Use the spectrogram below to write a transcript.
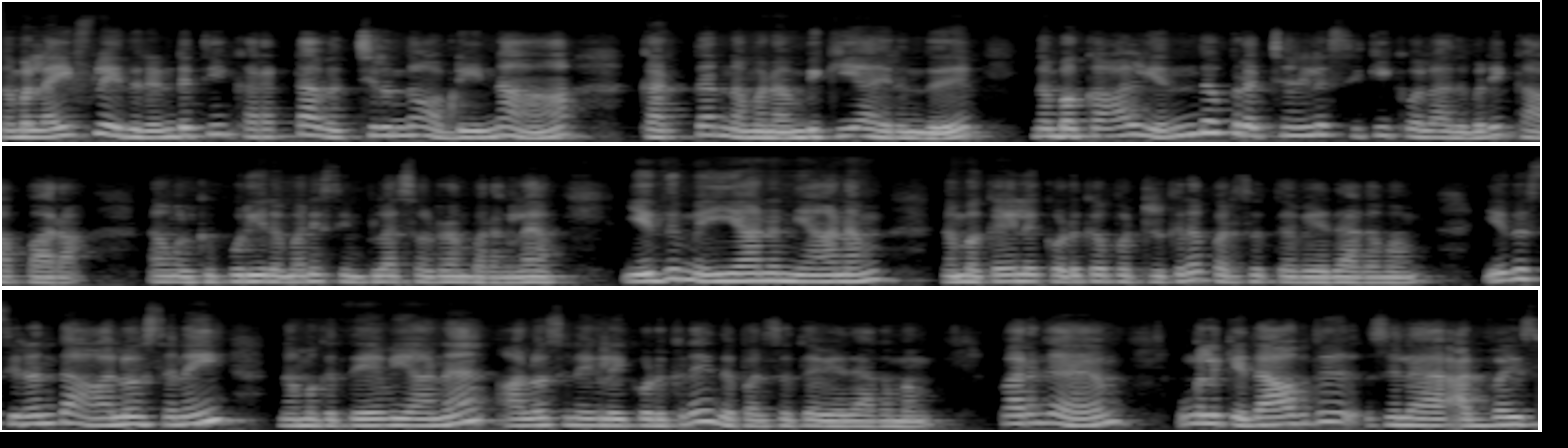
நம்ம லைஃப்பில் இது ரெண்டுத்தையும் கரெக்டாக வச்சுருந்தோம் அப்படின்னா கர்த்தர் நம்ம நம்பிக்கையாக இருந்து நம்ம கால் எந்த பிரச்சனையிலும் சிக்கிக்கொள்ளாதபடி காப்பாறான் நான் உங்களுக்கு புரிகிற மாதிரி சிம்பிளாக சொல்கிறேன் பாருங்களேன். எது மெய்யான ஞானம்? நம்ம கையில் கொடுக்கப்பட்டிருக்கிற பரிசுத்த வேதாகமம். எது சிறந்த ஆலோசனை? நமக்கு தேவையான ஆலோசனைகளை கொடுக்குற இந்த பரிசுத்த வேதாகமம். பாருங்கள் உங்களுக்கு ஏதாவது சில அட்வைஸ்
